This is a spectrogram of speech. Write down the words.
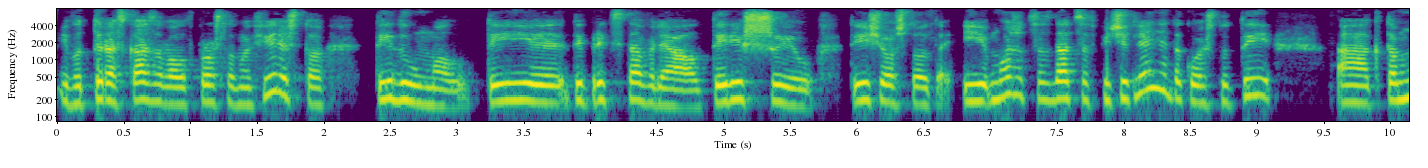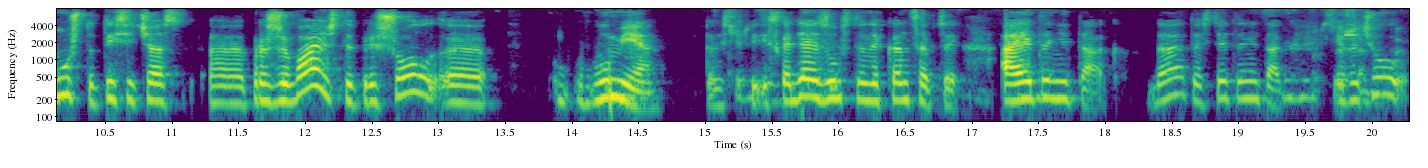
И вот ты рассказывал в прошлом эфире, что ты думал, ты, ты представлял, ты решил, ты еще что-то. И может создаться впечатление такое, что ты к тому, что ты сейчас а, проживаешь, ты пришел а, в уме, то есть исходя из умственных концепций. А это не так, да, то есть это не так. Совершенно Я хочу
